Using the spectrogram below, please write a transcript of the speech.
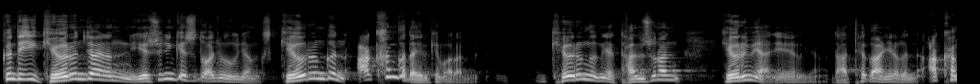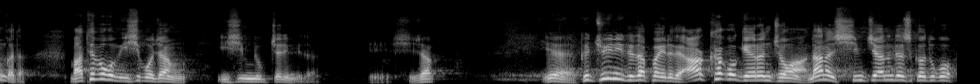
근데 이 게으른 자는 예수님께서도 아주 그냥 게으른 건 악한 거다 이렇게 말합니다. 게으른 건 그냥 단순한 게으름이 아니에요. 그냥 나태가 아니라 그건 악한 거다. 마태복음 25장 26절입니다. 시작. 예, 그 주인이 대답하여 이르되 악하고 게으른 종아 나는 심지 않은 데서 거두고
